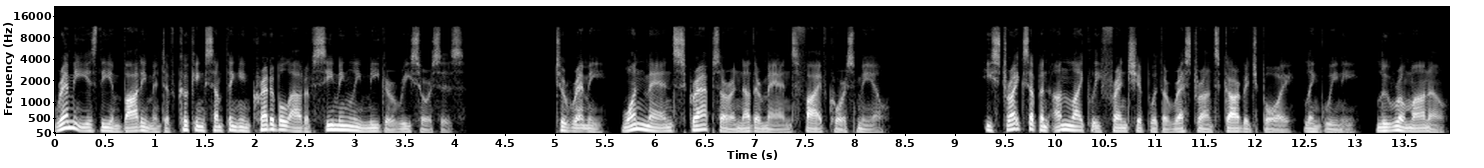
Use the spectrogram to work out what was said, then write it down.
Remy is the embodiment of cooking something incredible out of seemingly meager resources. To Remy, one man's scraps are another man's five course meal. He strikes up an unlikely friendship with a restaurant's garbage boy, Linguini, Lou Romano,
